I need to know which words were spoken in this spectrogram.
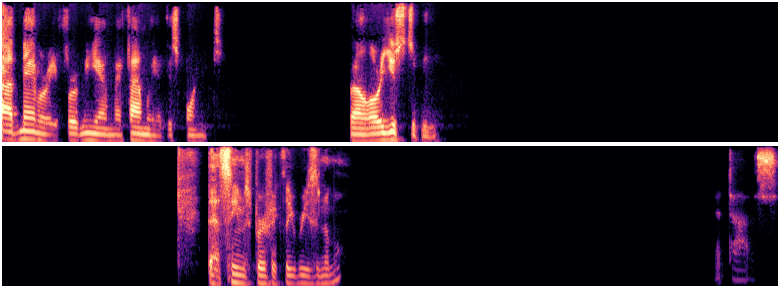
bad memory for me and my family at this point. Well, or used to be. That seems perfectly reasonable. It does.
